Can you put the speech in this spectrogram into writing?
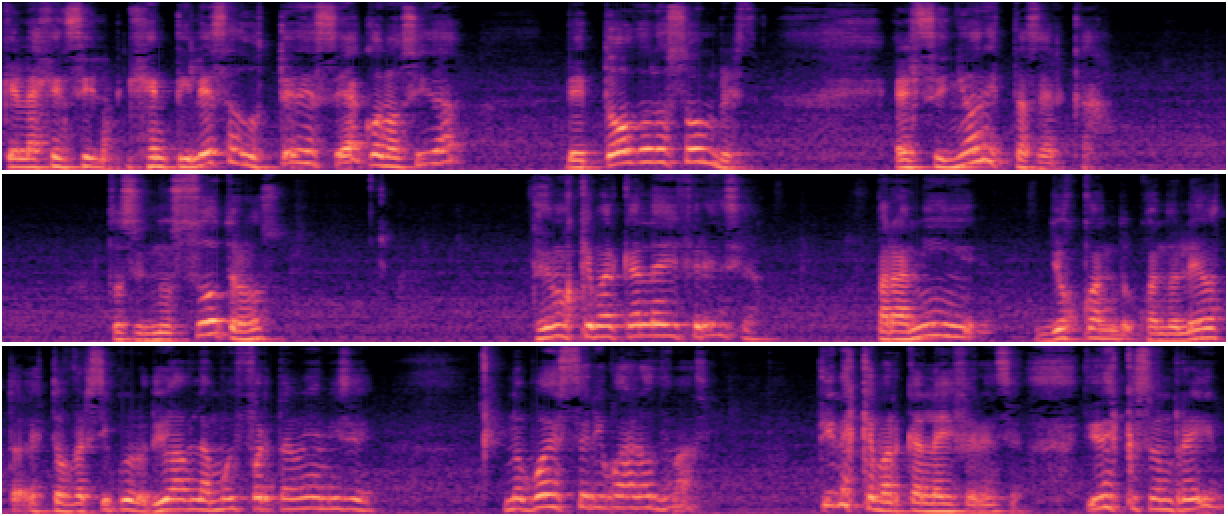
Que la gentileza de ustedes sea conocida de todos los hombres. El Señor está cerca. Entonces nosotros tenemos que marcar la diferencia. Para mí Dios cuando, cuando leo estos versículos, Dios habla muy fuerte a mí y me dice, no puedes ser igual a los demás. Tienes que marcar la diferencia. Tienes que sonreír.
